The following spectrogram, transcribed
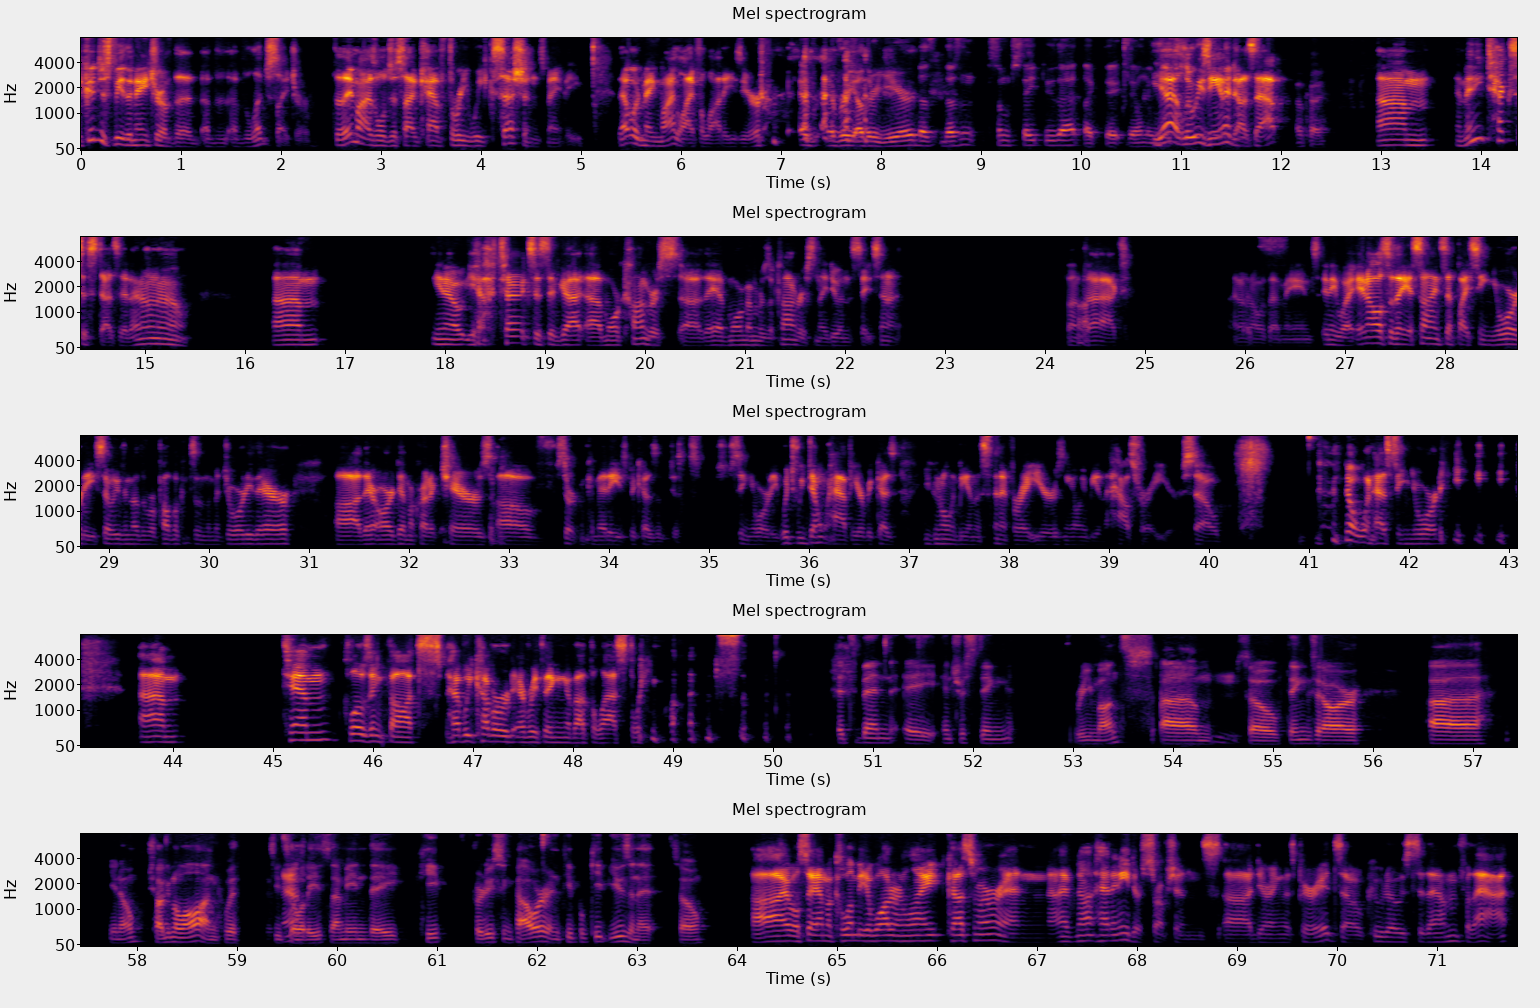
it could just be the nature of the of the, of the legislature. So they might as well just like have three week sessions. Maybe that would make my life a lot easier. every, every, other year, does doesn't some state do that? Like they, they only yeah, Louisiana does that. Okay. Um, and maybe Texas does it. I don't know. Um, you know, yeah, Texas they've got uh, more Congress. Uh, they have more members of Congress than they do in the state Senate. Fun huh. fact. I don't know what that means. Anyway, and also they assign stuff by seniority. So even though the Republicans are in the majority there, uh, there are Democratic chairs of certain committees because of just seniority, which we don't have here because you can only be in the Senate for eight years and you only be in the House for eight years. So no one has seniority. um, Tim, closing thoughts. Have we covered everything about the last three months? it's been a interesting three months. Um, mm. So things are, uh, you know, chugging along with utilities. Yeah. I mean, they keep producing power and people keep using it. So I will say I'm a Columbia Water and Light customer, and I've not had any disruptions uh, during this period. So kudos to them for that.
